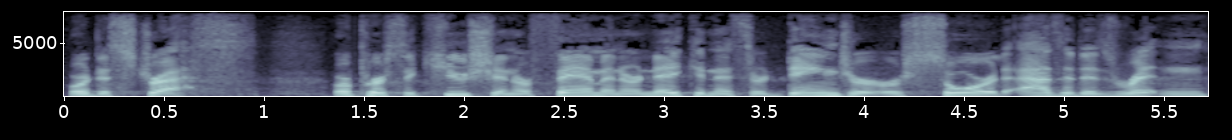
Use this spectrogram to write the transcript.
or distress or persecution or famine or nakedness or danger or sword, as it is written,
